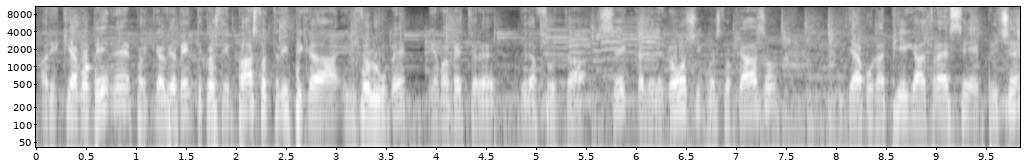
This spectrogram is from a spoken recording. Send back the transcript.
Arricchiamo bene perché ovviamente questo impasto triplica il volume. Andiamo a mettere della frutta secca, delle noci in questo caso. Gli diamo una piega a tre semplice.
